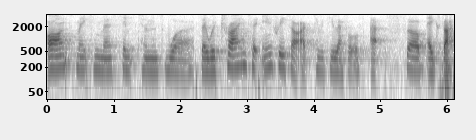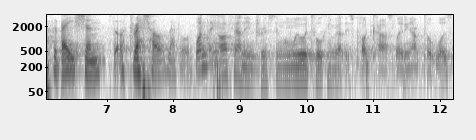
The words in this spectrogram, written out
aren't making their symptoms worse. So we're trying to increase our activity levels at sub exacerbation sort sort of threshold levels. One thing I found interesting when we were talking about this podcast leading up to it was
